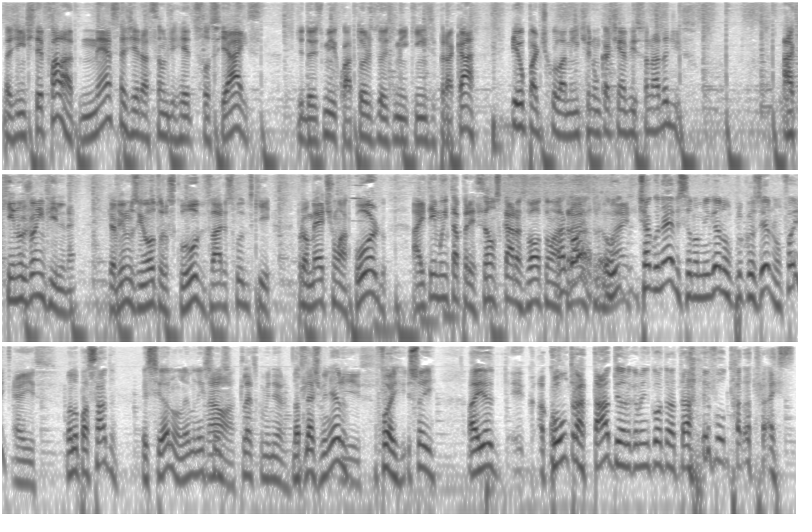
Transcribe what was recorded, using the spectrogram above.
da gente ter falado. Nessa geração de redes sociais, de 2014, 2015 pra cá, eu particularmente nunca tinha visto nada disso. Aqui no Joinville, né? Já vimos em outros clubes, vários clubes que prometem um acordo, aí tem muita pressão, os caras voltam atrás Agora, tudo o mais. Thiago Neves, se eu não me engano, pro Cruzeiro, não foi? É isso. Ano passado? Esse ano, não lembro nem se Não, foi. Atlético Mineiro. No Atlético Mineiro? Isso. Foi, isso aí. Aí, eh, contratado, teoricamente contratado, e voltaram atrás.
